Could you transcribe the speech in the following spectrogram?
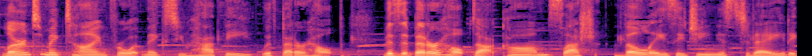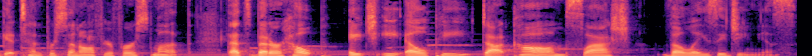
Learn to make time for what makes you happy with BetterHelp. Visit betterhelp.com slash thelazygenius today to get 10% off your first month. That's betterhelp, H-E-L-P dot com slash thelazygenius.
